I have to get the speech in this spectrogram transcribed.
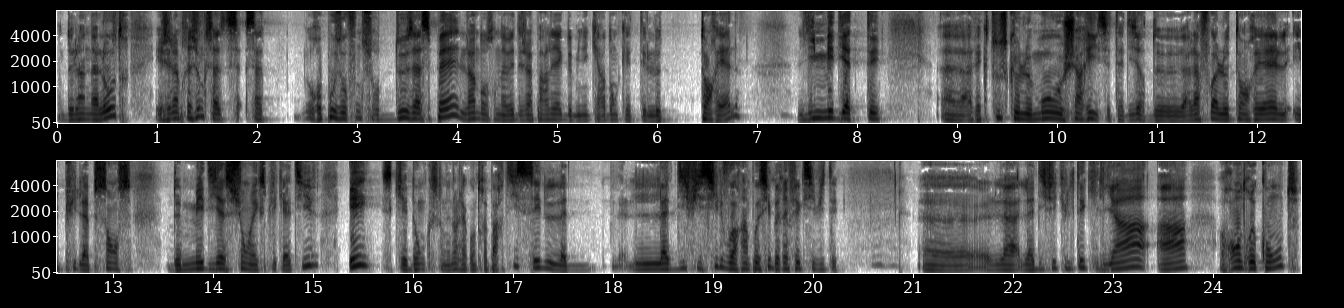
de l'un à l'autre. Et j'ai l'impression que ça repose au fond sur deux aspects. L'un dont on avait déjà parlé avec Dominique Cardon, qui était le temps réel, l'immédiateté, euh, avec tout ce que le mot charrie, c'est-à-dire à la fois le temps réel et puis l'absence de médiation explicative, et ce qui est donc ce qu'on est dans la contrepartie, c'est la, difficile, voire impossible réflexivité. Euh, la, difficulté qu'il y a à rendre compte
